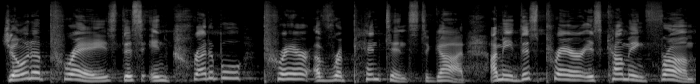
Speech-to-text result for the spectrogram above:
Jonah prays this incredible prayer of repentance to God. I mean, this prayer is coming from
